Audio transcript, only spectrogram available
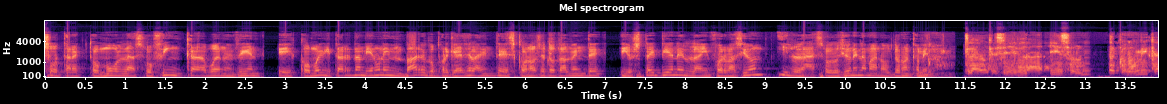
su tractomula, su finca, bueno, en fin, cómo evitar también un embargo, porque a veces la gente desconoce totalmente y usted tiene la información y la solución en la mano, doctor Juan Camilo. Claro que sí, la insolvencia económica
